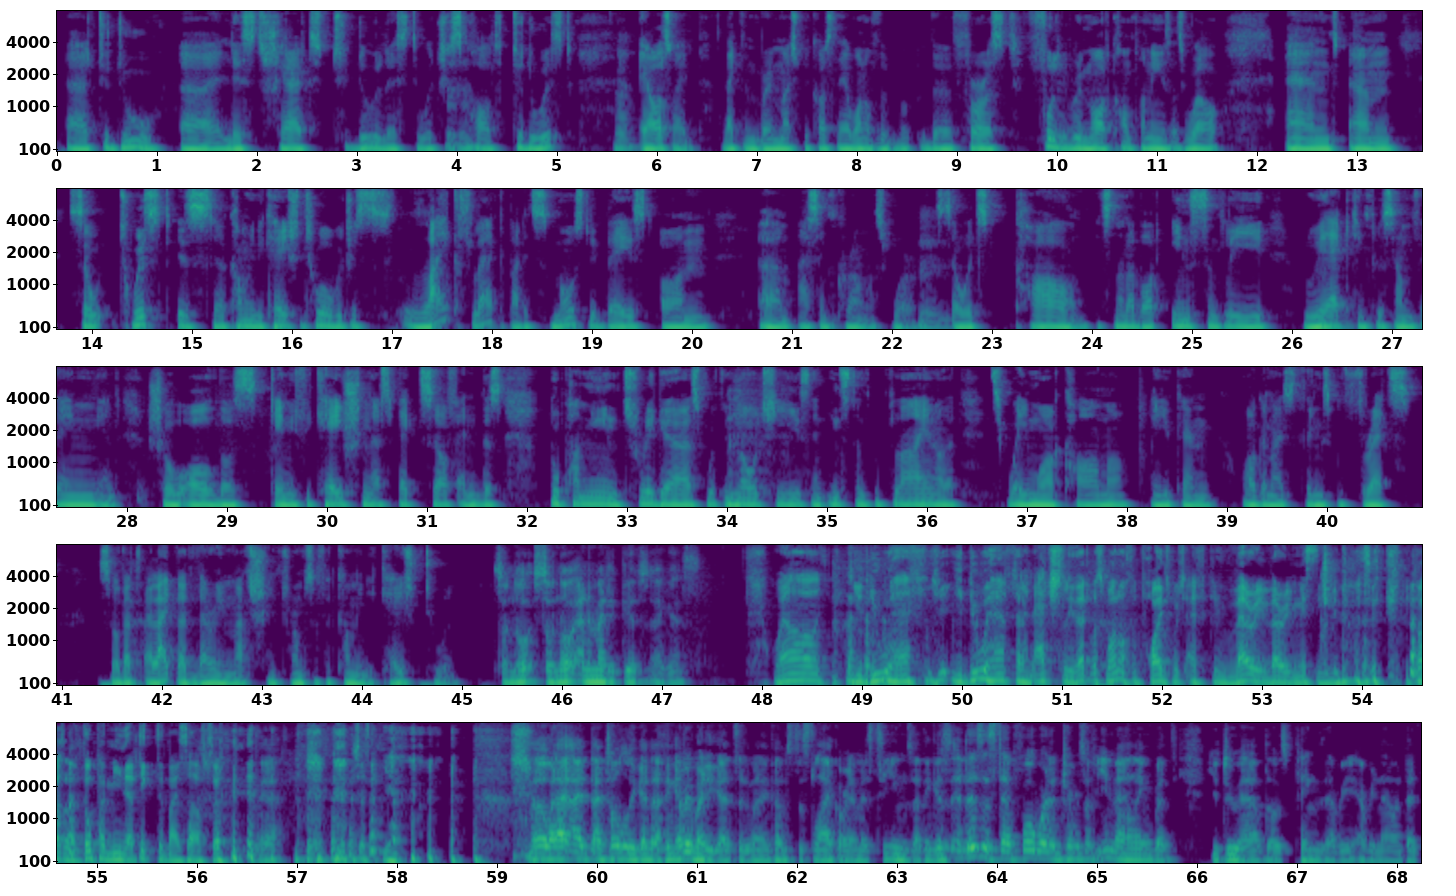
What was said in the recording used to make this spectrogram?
uh, to do uh, list, shared to do list, which is mm-hmm. called Todoist. Yeah. They also I like them very much because they're one of the the first fully remote companies as well, and um, so Twist is a communication tool which is like Slack, but it's mostly based on um, asynchronous work. Mm. So it's calm. It's not about instantly reacting to something and show all those gamification aspects of and this dopamine triggers with emojis and instant reply and all that. It's way more calmer and you can organize things with threads. So that I like that very much in terms of a communication tool. So no so no animated GIFs, I guess. Well, you do have you, you, do have that, and actually, that was one of the points which I've been very very missing because because I'm dopamine addicted myself. So yeah, just yeah. No, but I, I, I totally get it. I think everybody gets it when it comes to Slack or MS Teams. I think it's, it is a step forward in terms of emailing, but you do have those pings every every now and then.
